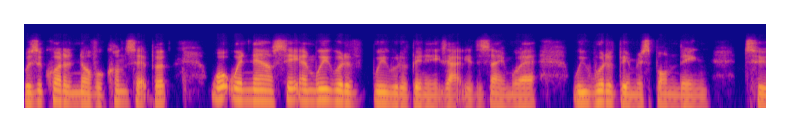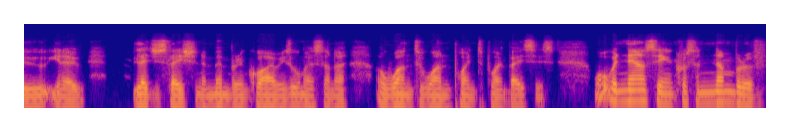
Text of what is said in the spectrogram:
was a quite a novel concept but what we're now seeing and we would have we would have been exactly the same where we would have been responding to you know legislation and member inquiries almost on a, a one-to-one point-to-point basis. What we're now seeing across a number of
